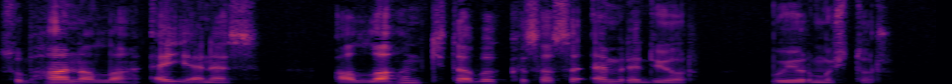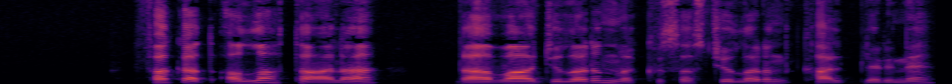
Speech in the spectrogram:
Subhanallah ey Enes, Allah'ın kitabı kısası emrediyor buyurmuştur. Fakat Allah Teala davacıların ve kısasçıların kalplerine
